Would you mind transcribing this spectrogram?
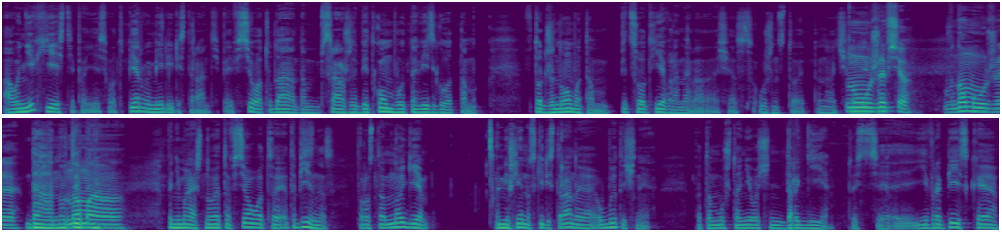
а у них есть, типа, есть вот первый в мире ресторан, типа, и все, туда там сразу же битком будет на весь год, там в тот же Нома там 500 евро, наверное, сейчас ужин стоит на человека. Ну, уже все. В Ному уже... Да, но Нома... ты понимаешь, но это все вот, это бизнес. Просто многие мишленовские рестораны убыточные, потому что они очень дорогие. То есть э, европейская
